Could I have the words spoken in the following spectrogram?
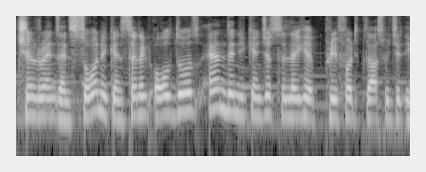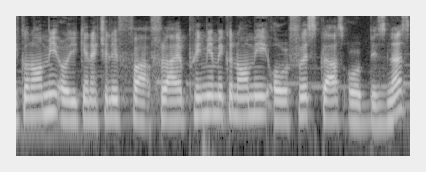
children and so on. You can select all those and then you can just select a preferred class which is economy or you can actually fly a premium economy or first class or business.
